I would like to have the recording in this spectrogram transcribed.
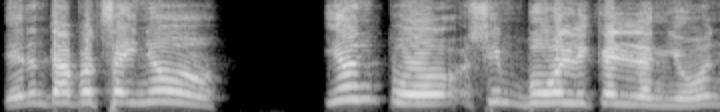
Yan ang dapat sa inyo. Yun po, symbolical lang yun.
